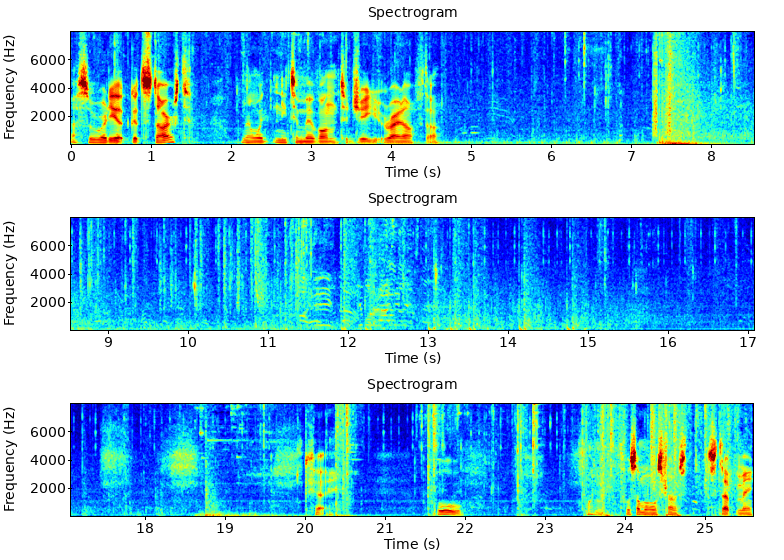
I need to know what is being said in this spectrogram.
That's already a good start. Now we need to move on to G right after. Okay. Ooh. Fun for someone was trying to st- stab me.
